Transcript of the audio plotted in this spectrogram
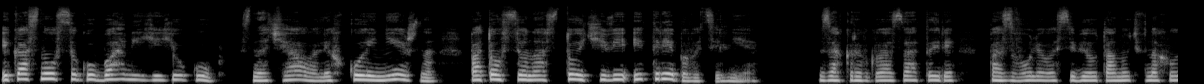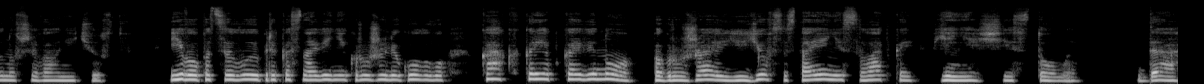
и коснулся губами ее губ. Сначала легко и нежно, потом все настойчивее и требовательнее. Закрыв глаза, Тыри позволила себе утонуть в нахлынувшей волне чувств. Его поцелуи и прикосновения кружили голову, как крепкое вино, погружая ее в состояние сладкой, пьянящей стомы. Да,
